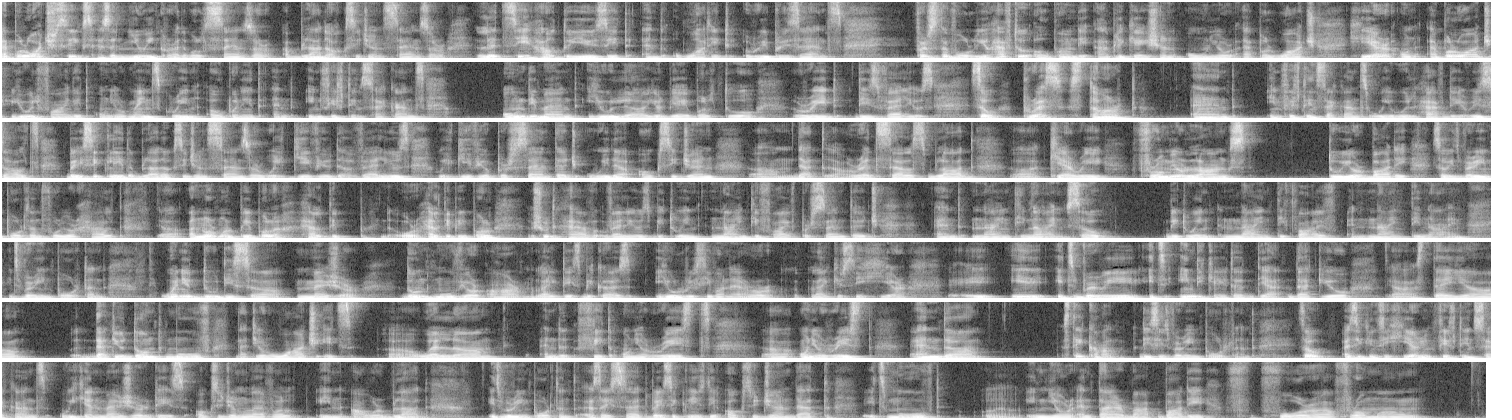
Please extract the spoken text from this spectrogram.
Apple Watch 6 has a new incredible sensor, a blood oxygen sensor. Let's see how to use it and what it represents. First of all, you have to open the application on your Apple Watch. Here on Apple Watch, you will find it on your main screen, open it and in 15 seconds on demand, you'll, uh, you'll be able to read these values. So press start and in 15 seconds we will have the results. Basically the blood oxygen sensor will give you the values will give you a percentage with the oxygen um, that uh, red cells blood uh, carry from your lungs to your body. So it's very important for your health. Uh, a normal people a healthy or healthy people should have values between 95 percentage and 99 so between 95 and 99 it's very important. When you do this uh, measure don't move your arm like this because you'll receive an error like you see here. It, it, it's very it's indicated that, that you uh, stay uh, that you don't move that your watch it's uh, well um, and fit on your wrists uh, on your wrist. And uh, stay calm. This is very important. So as you can see here in 15 seconds we can measure this oxygen level in our blood. It's very important as i said basically it's the oxygen that it's moved uh, in your entire body for uh, from um,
